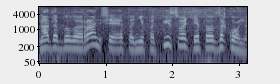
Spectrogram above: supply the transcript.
Надо было раньше это не подписывать, этого закона.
